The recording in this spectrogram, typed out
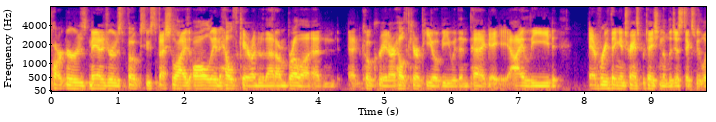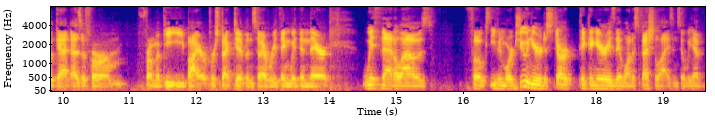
partners, managers, folks who specialize all in healthcare under that umbrella and, and co-create our healthcare POV within PEG. I lead everything in transportation and logistics we look at as a firm from a PE buyer perspective. And so everything within there with that allows folks even more junior to start picking areas they want to specialize. And so we have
